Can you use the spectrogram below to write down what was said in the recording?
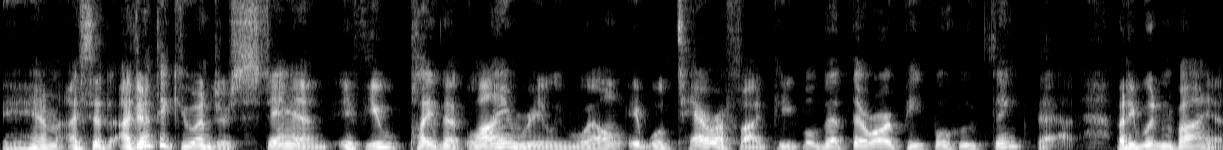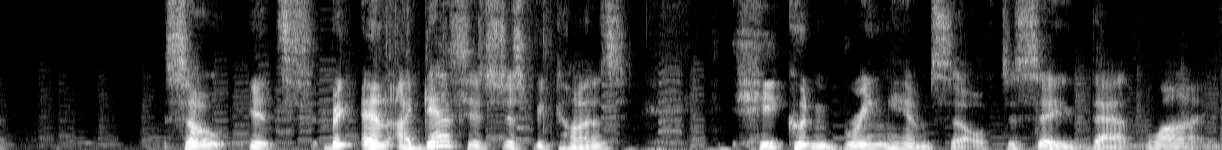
him, I said, I don't think you understand. If you play that line really well, it will terrify people that there are people who think that. But he wouldn't buy it. So it's, and I guess it's just because he couldn't bring himself to say that line.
